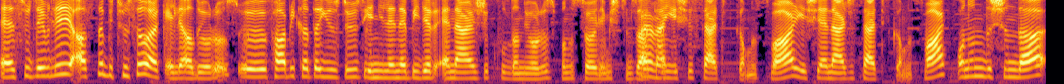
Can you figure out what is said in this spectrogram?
E, sürdürülebilirliği aslında bütünsel olarak ele alıyoruz. E, fabrikada %100 yenilenebilir enerji kullanıyoruz. Bunu söylemiştim zaten. Evet. Yeşil sertifikamız var. Yeşil enerji sertifikamız var. Onun dışında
